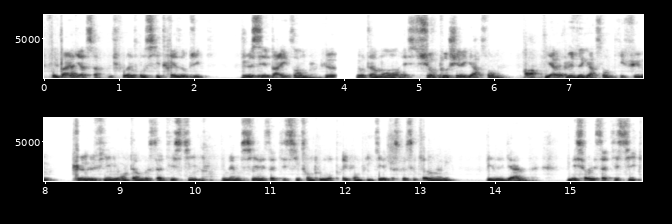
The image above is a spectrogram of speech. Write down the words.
Il faut pas dire ça. Il faut être aussi très objectif. Je sais par exemple que notamment et surtout chez les garçons, il y a plus de garçons qui fument que de filles en termes de statistiques, même si les statistiques sont toujours très compliquées parce que c'est quand même illégal. Mais sur les statistiques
